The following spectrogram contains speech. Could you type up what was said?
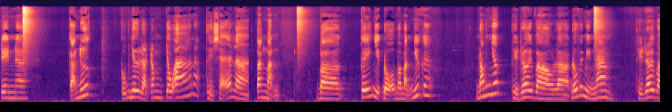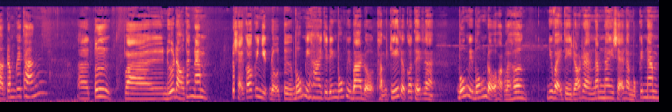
trên à, cả nước cũng như là trong châu Á đó, thì sẽ là tăng mạnh và cái nhiệt độ mà mạnh nhất á, nóng nhất thì rơi vào là đối với miền Nam thì rơi vào trong cái tháng à, tư và nửa đầu tháng 5 sẽ có cái nhiệt độ từ 42 cho đến 43 độ, thậm chí là có thể là 44 độ hoặc là hơn. Như vậy thì rõ ràng năm nay sẽ là một cái năm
